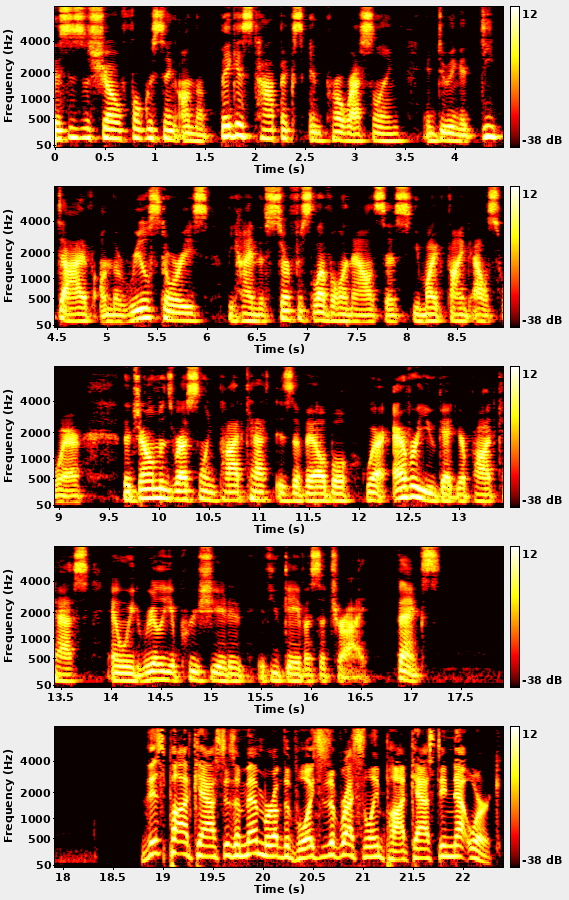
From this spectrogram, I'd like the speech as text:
This is a show focusing on the biggest topics in pro wrestling and doing a deep dive on the real stories behind the surface level analysis you might find elsewhere. The Gentleman's Wrestling Podcast is available wherever you get your podcasts, and we'd really appreciate it if you gave us a try. Thanks. This podcast is a member of the Voices of Wrestling Podcasting Network.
